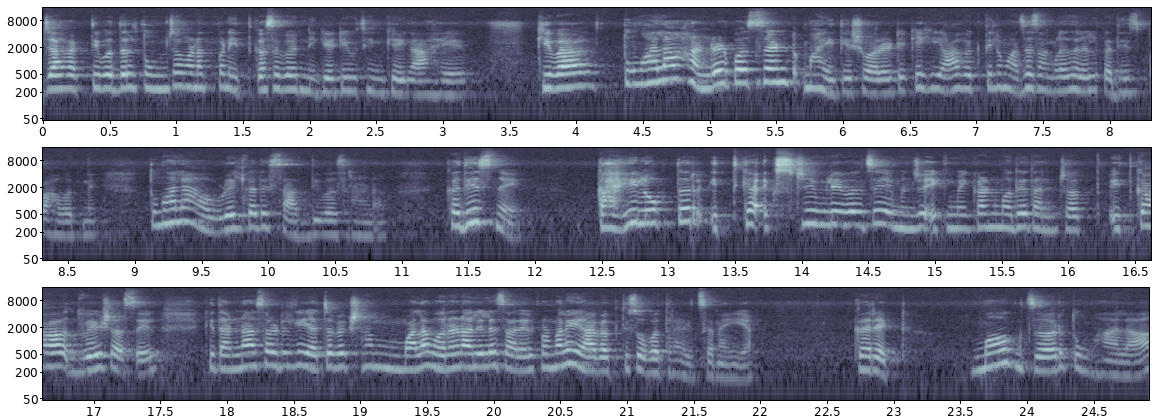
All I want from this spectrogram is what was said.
ज्या व्यक्तीबद्दल तुमच्या मनात पण इतकं सगळं निगेटिव्ह थिंकिंग आहे किंवा तुम्हाला हंड्रेड पर्सेंट माहिती आहे शॉरिटी की ह्या व्यक्तीला माझं चांगलं झालेलं कधीच पाहत नाही. तुम्हाला आवडेल का ते सात दिवस राहणं? कधीच नाही. काही लोक तर इतक्या एक्स्ट्रीम लेवलचे म्हणजे एकमेकांमध्ये त्यांच्यात इतका द्वेष असेल की त्यांना असं वाटेल की याच्यापेक्षा मला मरण आलेलं चालेल पण मला या व्यक्तीसोबत राहायचं नाही आहे करेक्ट मग जर तुम्हाला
